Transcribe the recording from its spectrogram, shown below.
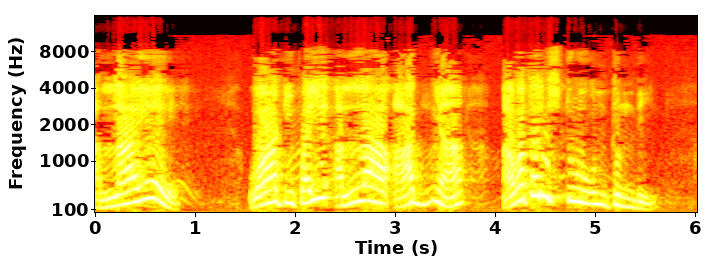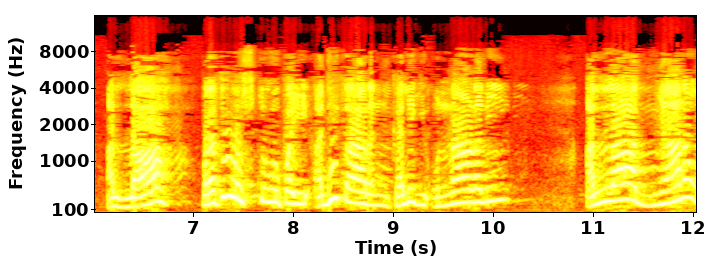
అల్లాయే వాటిపై అల్లా ఆజ్ఞ అవతరిస్తూ ఉంటుంది అల్లాహ్ ప్రతి వస్తువుపై అధికారం కలిగి ఉన్నాడని అల్లా జ్ఞానం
